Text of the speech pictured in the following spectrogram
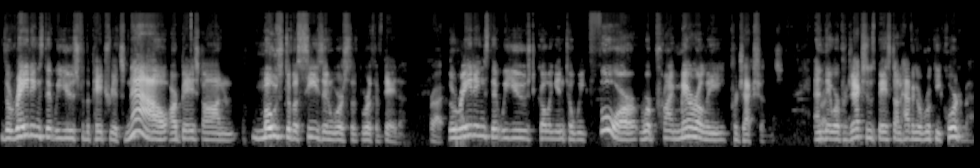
the ratings that we use for the Patriots now are based on most of a season worth of worth of data. Right. The ratings that we used going into week four were primarily projections. And they were projections based on having a rookie quarterback.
